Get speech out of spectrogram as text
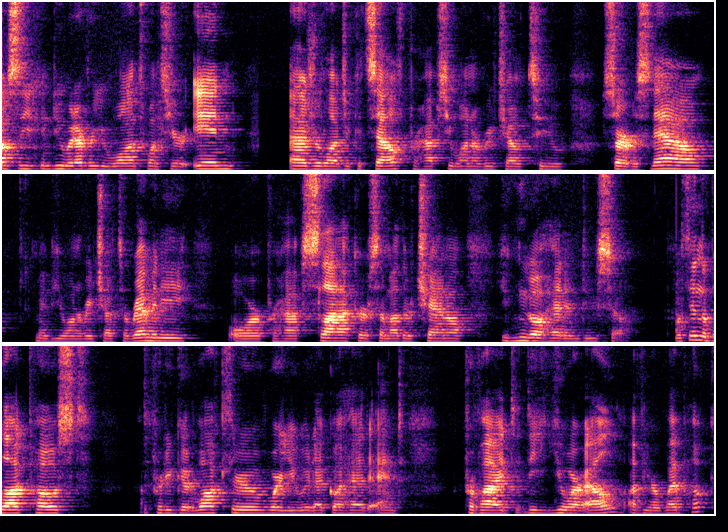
Obviously, you can do whatever you want once you're in Azure Logic itself. Perhaps you want to reach out to ServiceNow, maybe you want to reach out to Remedy, or perhaps Slack or some other channel. You can go ahead and do so. Within the blog post, a pretty good walkthrough where you would uh, go ahead and provide the URL of your webhook.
